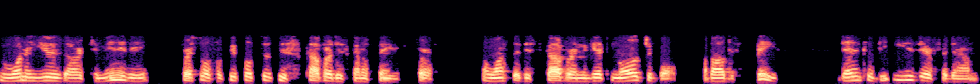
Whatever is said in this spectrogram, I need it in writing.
We want to use our community, first of all, for people to discover this kind of things first. And once they discover and get knowledgeable about the space, then it will be easier for them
